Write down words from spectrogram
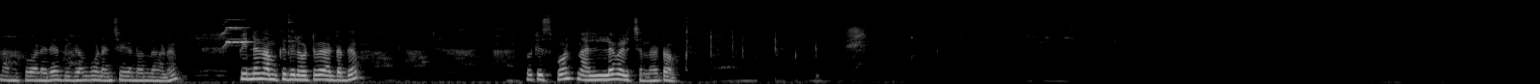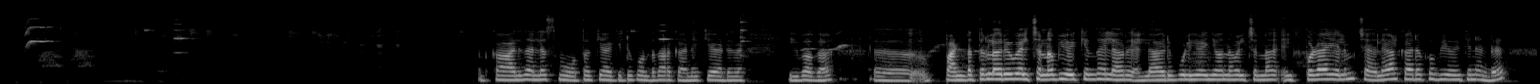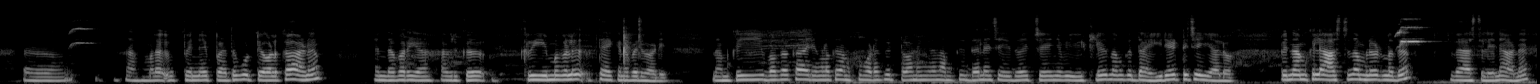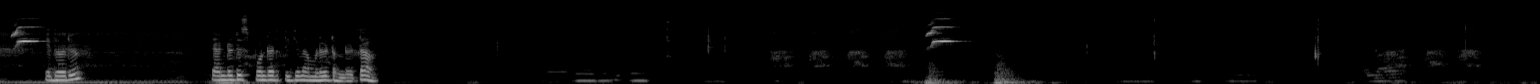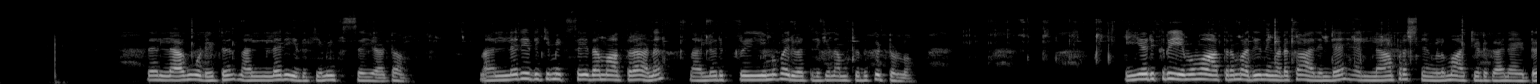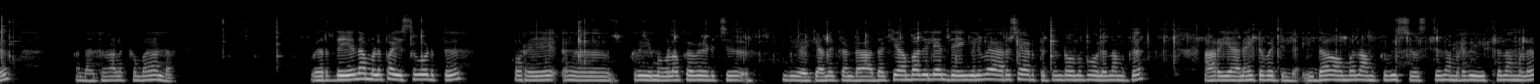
നമുക്ക് വളരെയധികം ഗുണം ചെയ്യണമെന്നാണ് പിന്നെ നമുക്കിതിലോട്ട് വേണ്ടത് ഒരു ടീസ്പൂൺ നല്ല വെളിച്ചെണ്ണ കേട്ടോ. കാൽ നല്ല സ്മൂത്തൊക്കെ ആക്കിയിട്ട് കൊണ്ട് നടക്കാനൊക്കെ ആയിട്ട് ഈ വക പണ്ടത്തുള്ള ഒരു വെളിച്ചെണ്ണ ഉപയോഗിക്കുന്നത് എല്ലാവരും എല്ലാവരും കുളി കഴിഞ്ഞ് വന്ന വെളിച്ചെണ്ണ ഇപ്പോഴായാലും ചില ആൾക്കാരൊക്കെ ഉപയോഗിക്കുന്നുണ്ട്. നമ്മൾ പിന്നെ ഇപ്പോഴത്തെ കുട്ടികൾക്കാണ് എന്താ പറയുക അവർക്ക് ക്രീമുകൾ തേക്കുന്ന പരിപാടി. നമുക്ക് ഈ വക കാര്യങ്ങളൊക്കെ നമുക്ക് ഇവിടെ കിട്ടുവാണെങ്കിൽ നമുക്ക് ഇതെല്ലാം ചെയ്ത് വെച്ച് കഴിഞ്ഞാൽ വീട്ടിൽ നമുക്ക് ധൈര്യമായിട്ട് ചെയ്യാമല്ലോ പിന്നെ നമുക്ക് ലാസ്റ്റ് നമ്മൾ ഇടുന്നത് വാസലിനാണ് ഇതൊരു രണ്ട് ടീസ്പൂണിന്റെ അടുത്തേക്ക് നമ്മൾ ഇടുന്നുണ്ട് കേട്ടോ ഇതെല്ലാം കൂടിയിട്ട് നല്ല രീതിക്ക് മിക്സ് ചെയ്യുക കേട്ടോ നല്ല രീതിക്ക് മിക്സ് ചെയ്താൽ മാത്രമാണ് നല്ലൊരു ക്രീം പരുവത്തിലേക്ക് നമുക്കിത് കിട്ടുള്ളൂ. ഈ ഒരു ക്രീം മാത്രം മതി നിങ്ങളുടെ കാലിന്റെ എല്ലാ പ്രശ്നങ്ങളും മാറ്റിയെടുക്കാനായിട്ട്. കണ്ടോ കളക്കുമ്പോൾ കണ്ട? വെറുതെ നമ്മൾ പൈസ കൊടുത്ത് കുറേ ക്രീമുകളൊക്കെ മേടിച്ച് ഉപയോഗിക്കാൻ നിൽക്കണ്ട. അതൊക്കെ ആകുമ്പോൾ അതിൽ എന്തെങ്കിലും വേറെ ചേർത്തിട്ടുണ്ടോ എന്ന് പോലും നമുക്ക് അറിയാനായിട്ട് പറ്റില്ല. ഇതാവുമ്പോൾ നമുക്ക് വിശ്വസിച്ച് നമ്മുടെ വീട്ടിൽ നമ്മൾ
